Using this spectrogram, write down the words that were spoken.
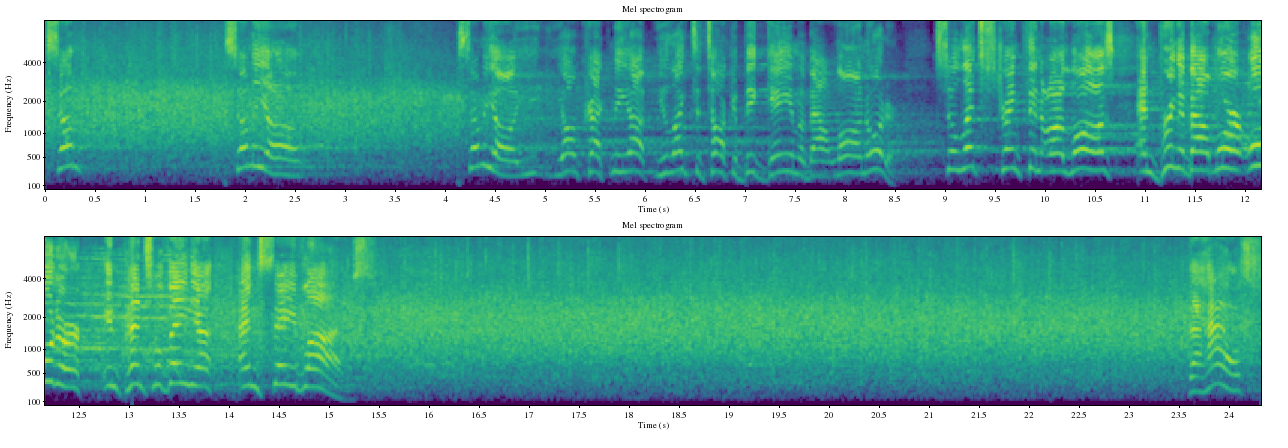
Some, some of y'all some of y'all, y'all crack me up. You like to talk a big game about law and order. So let's strengthen our laws and bring about more order in Pennsylvania and save lives. The House,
